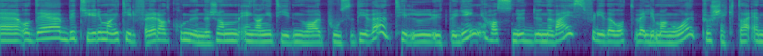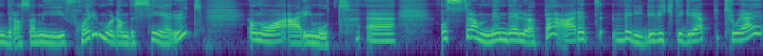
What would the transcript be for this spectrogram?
Eh, og Det betyr i mange tilfeller at kommuner som en gang i tiden var positive til utbygging, har snudd underveis fordi det har gått veldig mange år. Prosjektet har endra seg mye i form, hvordan det ser ut, og nå er imot. Eh, å stramme inn det løpet er et veldig viktig grep, tror jeg,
